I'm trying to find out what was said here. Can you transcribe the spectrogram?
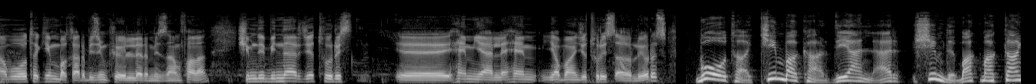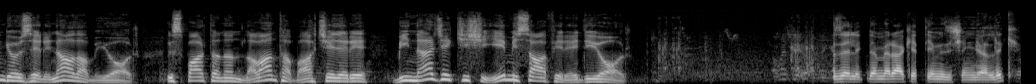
Ha, bu ota kim bakar bizim köylülerimizden falan. Şimdi binlerce turist e, hem yerli hem yabancı turist ağırlıyoruz. Bu ota kim bakar diyenler şimdi bakmaktan gözlerini alamıyor. Isparta'nın lavanta bahçeleri binlerce kişiyi misafir ediyor. Özellikle merak ettiğimiz için geldik.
